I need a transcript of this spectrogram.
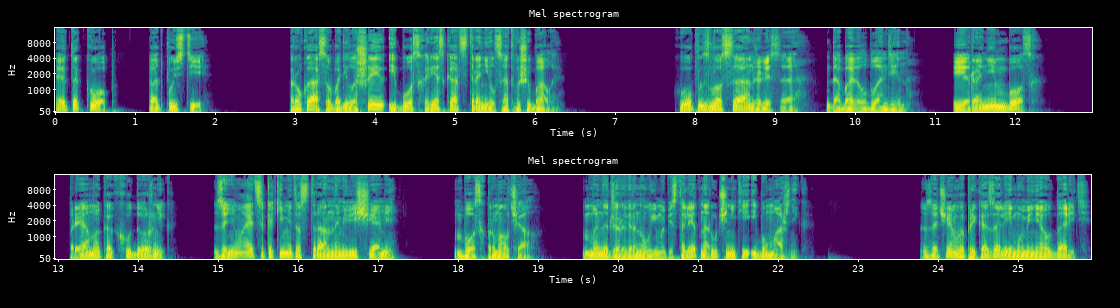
«Это коп. Отпусти». Рука освободила шею, и Босх резко отстранился от вышибалы. «Коп из Лос-Анджелеса», — добавил блондин. «Иероним Босх. Прямо как художник. Занимается какими-то странными вещами». Босх промолчал. Менеджер вернул ему пистолет, наручники и бумажник. «Зачем вы приказали ему меня ударить?»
